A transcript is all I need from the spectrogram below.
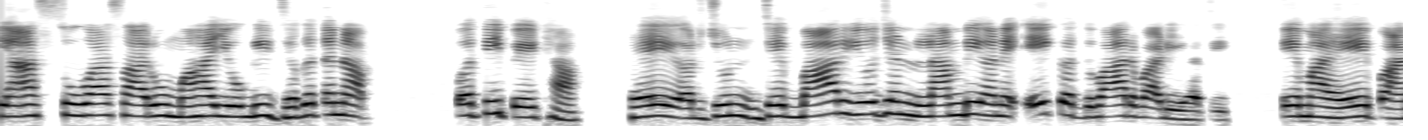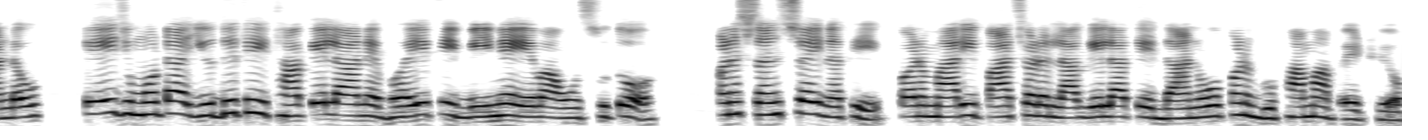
ત્યાં સુવા સારું મહાયોગી જગતના પતિ પેઠા હે અર્જુન, જે બાર યોજન લાંબી અને એક દ્વાર વાળી હતી. તેમાં હે પાંડવ, તે જ મોટા યુદ્ધથી થાકેલા અને ભયથી બીને એવા હું સૂતો પણ સંશય નથી, પણ મારી પાછળ લાગેલા તે દાનવો પણ ગુફામાં પેઠ્યો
